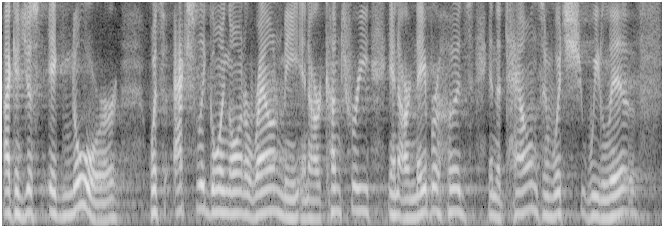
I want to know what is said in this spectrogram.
I can just ignore what's actually going on around me in our country, in our neighborhoods, in the towns in which we live.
